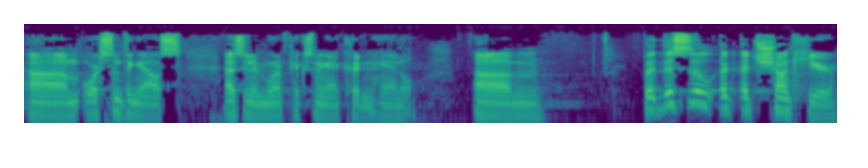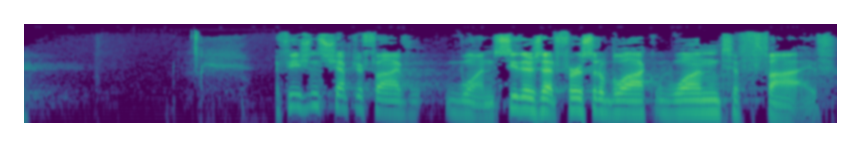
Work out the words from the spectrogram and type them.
Um, or something else. I also didn't want to pick something I couldn't handle. Um, but this is a, a, chunk here. Ephesians chapter 5, 1. See, there's that first little block, 1 to 5.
